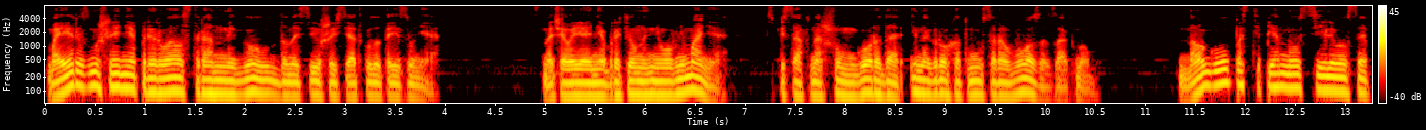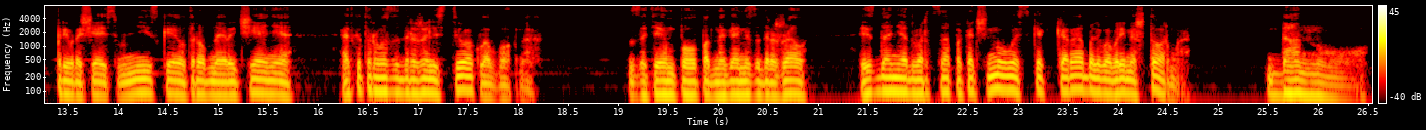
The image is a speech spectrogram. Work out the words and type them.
Мои размышления прервал странный гул, доносившийся откуда-то извне. Сначала я не обратил на него внимания, списав на шум города и на грохот мусора воза за окном. Но гул постепенно усиливался, превращаясь в низкое утробное рычание, от которого задрожали стекла в окнах. Затем пол под ногами задрожал, и здание дворца покачнулось, как корабль во время шторма. «Да ну!»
